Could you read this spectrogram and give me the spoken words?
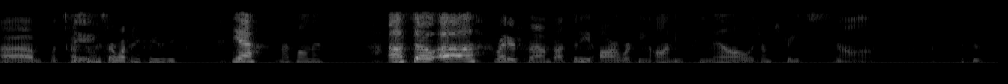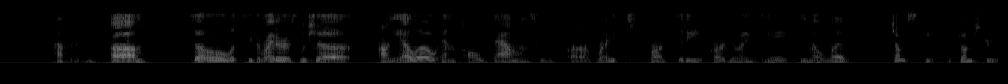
Um, let's see. need to start watching your Community. Yeah, that's on there. Uh, so, uh, writers from Broad City are working on a female Jump Street spinoff. This is happening. Um, so let's see, the writers Lucia Aniello and Paul Downs, who uh, write Broad City, are doing a female-led Jump Street Jump Street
